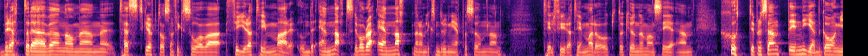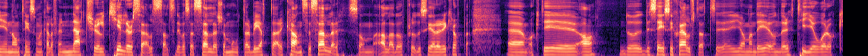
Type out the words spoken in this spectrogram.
berättade även om en testgrupp då som fick sova fyra timmar under en natt. Så det var bara en natt när de liksom drog ner på sömnen till fyra timmar då och då kunde man se en 70% nedgång i någonting som man kallar för natural killer cells, alltså det var så celler som motarbetar cancerceller som alla då producerar i kroppen. Ehm, och det, ja, då, det säger sig självt att eh, gör man det under tio år och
